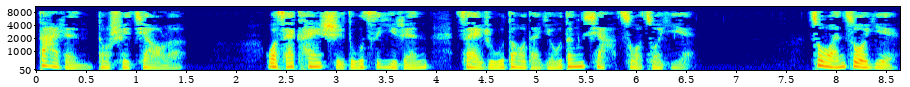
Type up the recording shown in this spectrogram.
大人都睡觉了。我才开始独自一人在如豆的油灯下做作业。做完作业，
